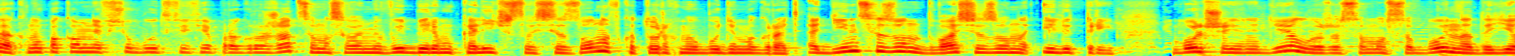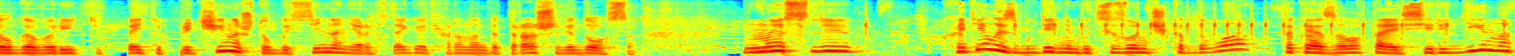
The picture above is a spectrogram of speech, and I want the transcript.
Так, ну пока у меня все будет в FIFA прогружаться, мы с вами выберем количество сезонов, в которых мы будем играть. Один сезон, два сезона или три. Больше я не делал, уже само собой надоел говорить эти причины, чтобы сильно не растягивать хронометраж видоса. Но если хотелось бы где-нибудь сезончика 2, такая золотая середина,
